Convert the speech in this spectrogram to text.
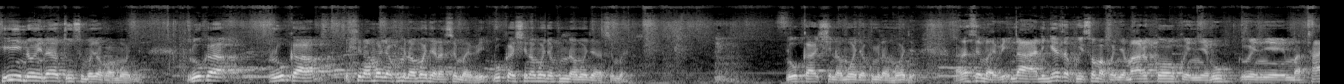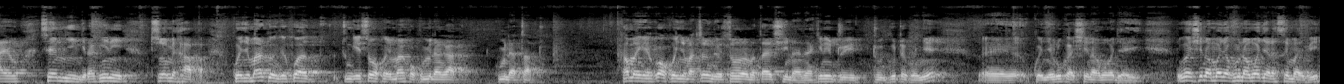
Hii ndio inayotuhusu moja kwa moja. Luka Luka 21:11 anasema hivi Luka 21:11 anasema hivi Luka 21:11 anasema hivi na ningeweza kuisoma kwenye Marko kwenye Luka kwenye Mathayo sehemu nyingi lakini tusome hapa kwenye Marko ingekuwa tungesoma kwenye Marko 10 ngapi 13 kama ingekuwa kwenye Mathayo ingesoma Mathayo 20 lakini tuikute kwenye eh, kwenye Luka 21 hii. Luka 21:11 anasema hivi.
